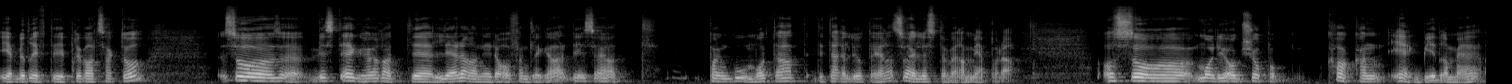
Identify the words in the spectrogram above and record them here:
i en bedrift i privat sektor, så hvis jeg hører at lederne i det offentlige de sier at på en god måte at dette er lurt å gjøre, så har jeg lyst til å være med på det. Og så må de òg se på hva kan jeg bidra med.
